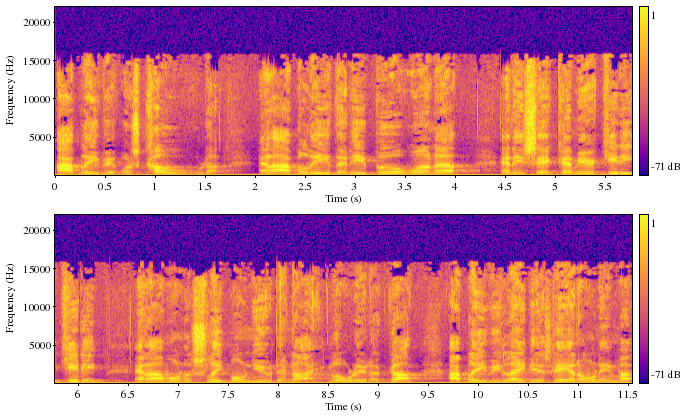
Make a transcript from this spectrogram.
I believe it was cold. And I believe that he pulled one up and he said, Come here, kitty, kitty and I want to sleep on you tonight. Glory to God. I believe he laid his head on him. Uh,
